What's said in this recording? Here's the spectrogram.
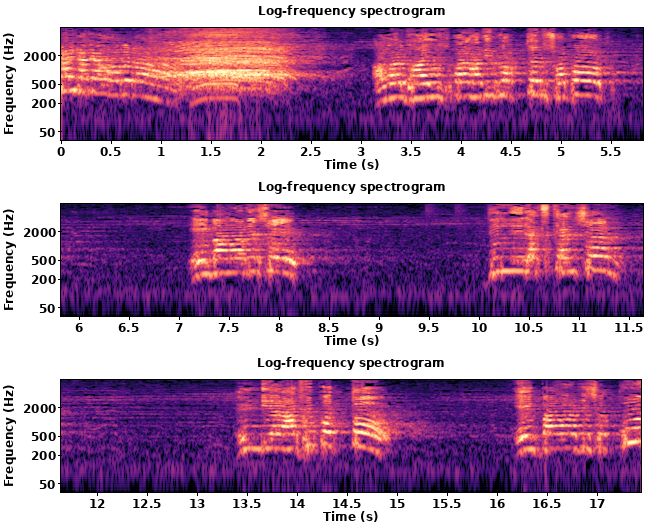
জায়গা দেওয়া হবে না। আমার ভাই উসমান হাদির রক্তের শপথ। এই বাংলাদেশে দিল্লির এক্সটেনশন ইন্ডিয়ার আধিপত্য, এই বাংলাদেশে কোন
